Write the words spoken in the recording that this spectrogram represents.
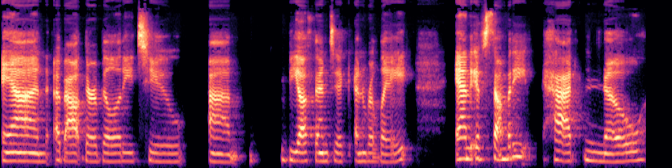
and about their ability to um, be authentic and relate. And if somebody had no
